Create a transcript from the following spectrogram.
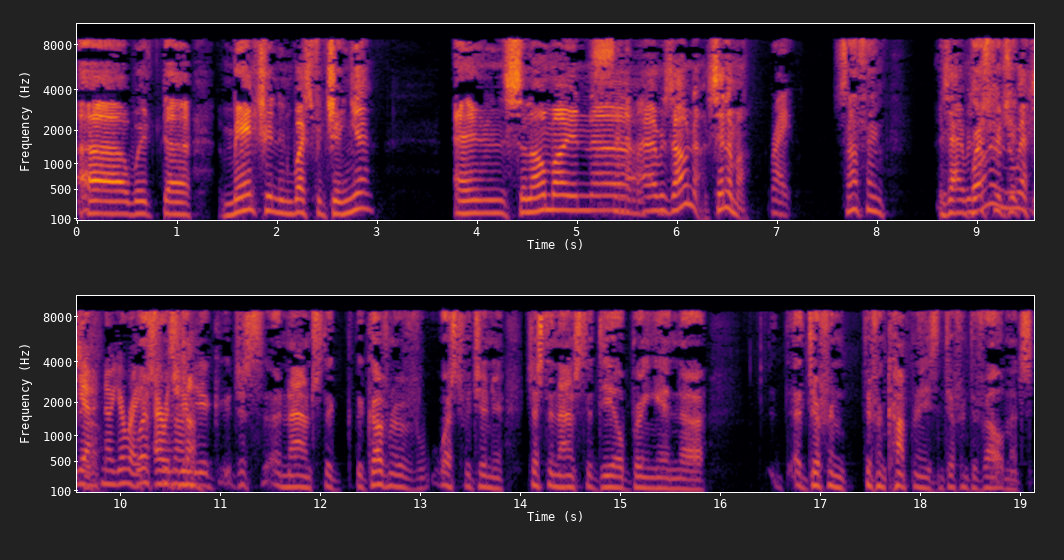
uh, with uh, Manchin in West Virginia and Sonoma in uh, Sinema. Arizona. Sinema. Right. something. Is that Arizona West or New Virginia, Mexico? Yeah, no, you're right. West Arizona. Virginia just announced the the governor of West Virginia just announced the deal, bring in uh, different different companies and different developments.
